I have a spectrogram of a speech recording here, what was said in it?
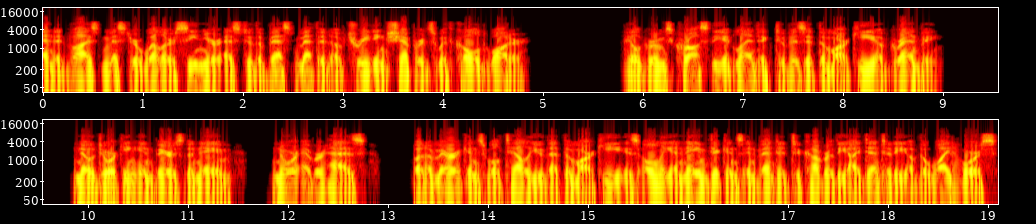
and advised Mr. Weller Sr. as to the best method of treating shepherds with cold water. Pilgrims cross the Atlantic to visit the Marquis of Granby. No Dorking Inn bears the name, nor ever has, but Americans will tell you that the Marquis is only a name Dickens invented to cover the identity of the White Horse,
